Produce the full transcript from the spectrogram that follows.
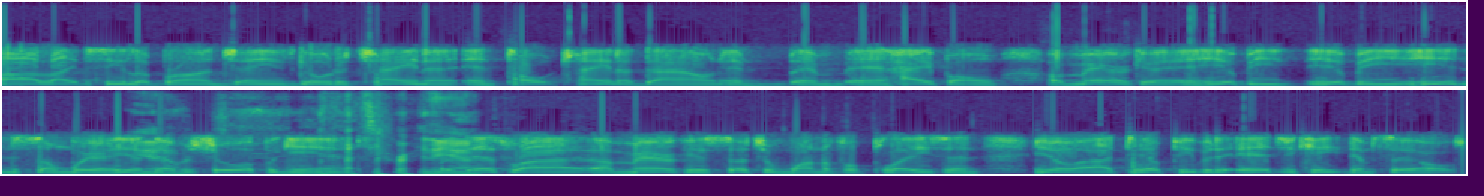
I like to see LeBron James go to China and talk China down and, and, and hype on America, and he'll be he'll be hidden somewhere. He'll yeah. never show up again. that's, right, yeah. that's why America is such a wonderful place. And you know, I tell people to educate themselves.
